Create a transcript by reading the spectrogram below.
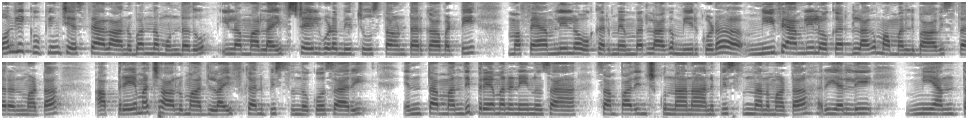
ఓన్లీ కుకింగ్ చేస్తే అలా అనుబంధం ఉండదు. ఇలా మా లైఫ్ స్టైల్ కూడా మీరు చూస్తూ ఉంటారు కాబట్టి మా ఫ్యామిలీలో ఒకరి మెంబర్ లాగా మీరు కూడా మీ ఫ్యామిలీలో ఒకరిలాగా మమ్మల్ని భావిస్తారనమాట ఆ ప్రేమ చాలు మా లైఫ్ కనిపిస్తుంది ఒక్కోసారి. ఎంతమంది ప్రేమను నేను సంపాదించుకున్నానా అనిపిస్తుంది అనమాట రియల్లీ మీ అంత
